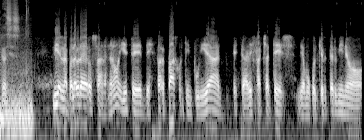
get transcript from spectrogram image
Gracias. Bien, la palabra de Rosana, ¿no? Y este desparpajo, esta impunidad, esta desfachatez, digamos, cualquier término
